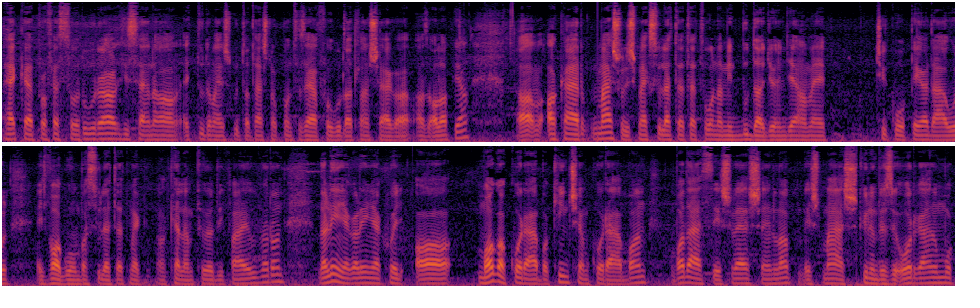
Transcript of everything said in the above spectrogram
Hecker professzor úrral, hiszen a, egy tudományos kutatásnak pont az elfogulatlansága az alapja. A, akár máshol is megszületett volna, mint Buda gyöngye, amely Csikó például egy vagónba született meg a Kelempöldi pályaudvaron, de a lényeg a lényeg, hogy a maga korában, kincsem korában vadász és versenylap és más különböző orgánumok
